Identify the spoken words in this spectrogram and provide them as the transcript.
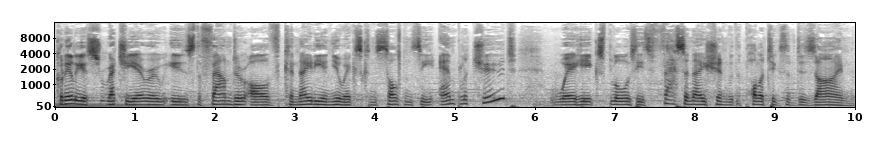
Cornelius Rachieru is the founder of Canadian UX consultancy Amplitude, where he explores his fascination with the politics of design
